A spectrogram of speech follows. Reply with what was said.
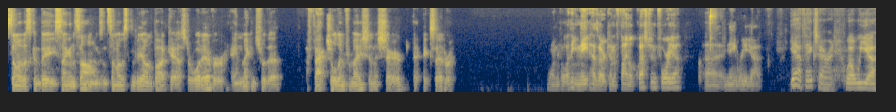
some of us can be singing songs, and some of us can be on a podcast or whatever, and making sure that factual information is shared, etc. Wonderful. I think Nate has our kind of final question for you. Uh, Nate, where you got? Yeah, thanks, Aaron. Well, we uh,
